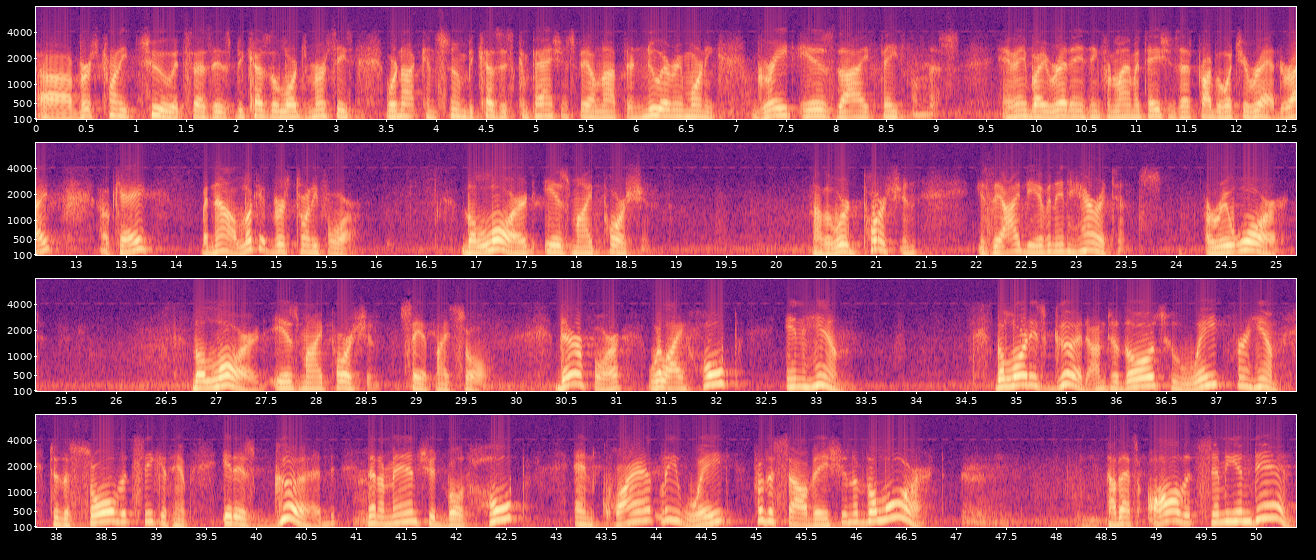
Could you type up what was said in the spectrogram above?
Uh, verse 22, it says, is because the Lord's mercies were not consumed, because his compassions fail not. They're new every morning. Great is thy faithfulness. If anybody read anything from Lamentations, that's probably what you read, right? Okay? But now, look at verse 24. The Lord is my portion. Now, the word portion is the idea of an inheritance, a reward. The Lord is my portion, saith my soul. Therefore will I hope in him. The Lord is good unto those who wait for him, to the soul that seeketh him. It is good that a man should both hope and quietly wait for the salvation of the Lord. Now that's all that Simeon did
